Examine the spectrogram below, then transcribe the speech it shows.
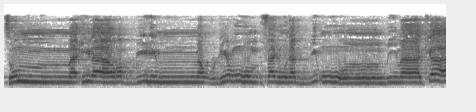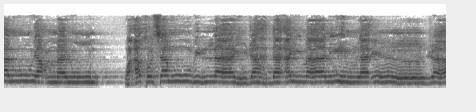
ثُمَّ إِلَى رَبِّهِمْ مَرْجِعُهُمْ فَيُنَبِّئُهُم بِمَا كَانُوا يَعْمَلُونَ وَأَقْسَمُوا بِاللَّهِ جَهْدَ أَيْمَانِهِمْ لَئِن جَاءَتْهُمْ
